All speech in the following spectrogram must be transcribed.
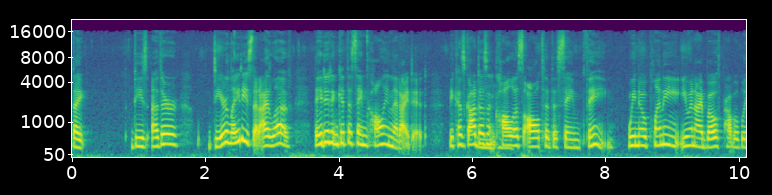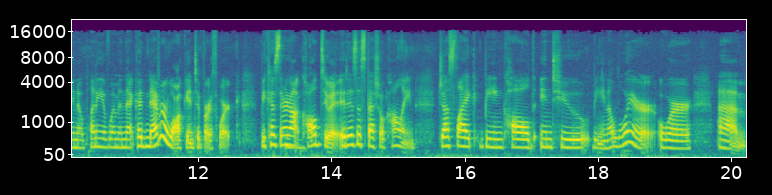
Like these other dear ladies that I love, they didn't get the same calling that I did because God doesn't mm-hmm. call us all to the same thing. We know plenty, you and I both probably know plenty of women that could never walk into birth work because they're not called to it. It is a special calling, just like being called into being a lawyer or um,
